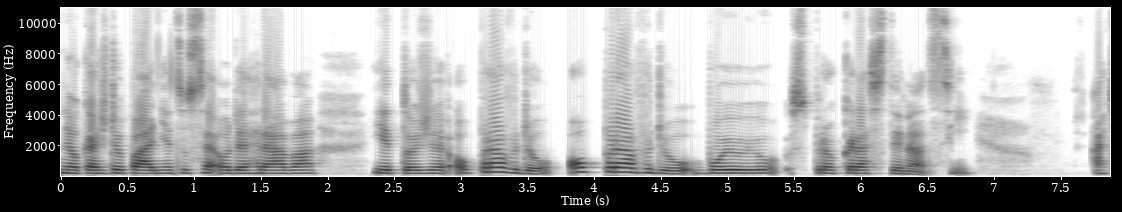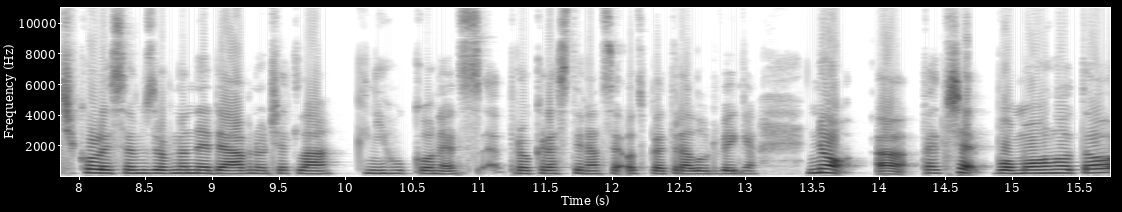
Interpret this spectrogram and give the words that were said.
No každopádně, co se odehrává, je to, že opravdu, opravdu bojuju s prokrastinací. Ačkoliv jsem zrovna nedávno četla knihu Konec prokrastinace od Petra Ludviga. No, uh, Petře, pomohlo to,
